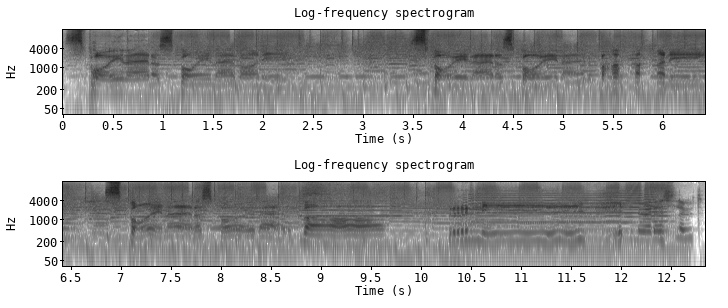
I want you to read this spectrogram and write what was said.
Spoiler och spoiler varning. Spoiler och spoiler varning. Spoiler och spoiler varning. Nu är det slut.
